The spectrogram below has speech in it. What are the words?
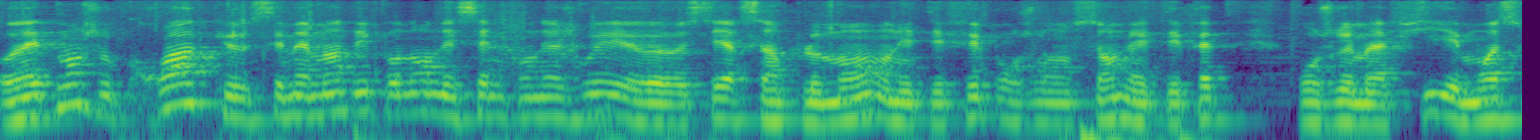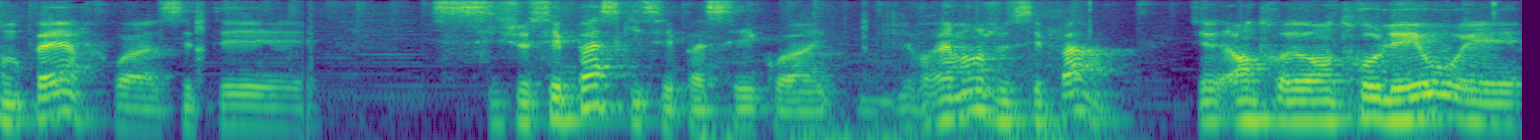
Honnêtement, je crois que c'est même indépendant des scènes qu'on a jouées. C'est-à-dire simplement, on était fait pour jouer ensemble, on était fait pour jouer ma fille et moi son père. C'était, je sais pas ce qui s'est passé. Quoi. Vraiment, je sais pas. Entre entre Léo et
